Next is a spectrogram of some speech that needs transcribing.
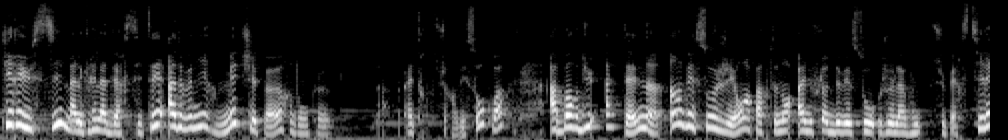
qui réussit malgré l'adversité à devenir Midshipper, donc euh, être sur un vaisseau quoi, à bord du Athènes, un vaisseau géant appartenant à une flotte de vaisseaux, je l'avoue, super stylé,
